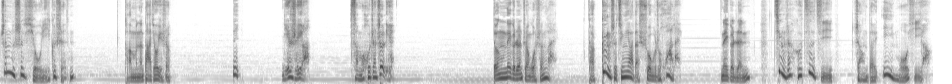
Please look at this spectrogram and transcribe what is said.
真的是有一个人。他猛地大叫一声：“你，你是谁呀？怎么会在这里？”等那个人转过身来，他更是惊讶的说不出话来。那个人竟然和自己长得一模一样。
